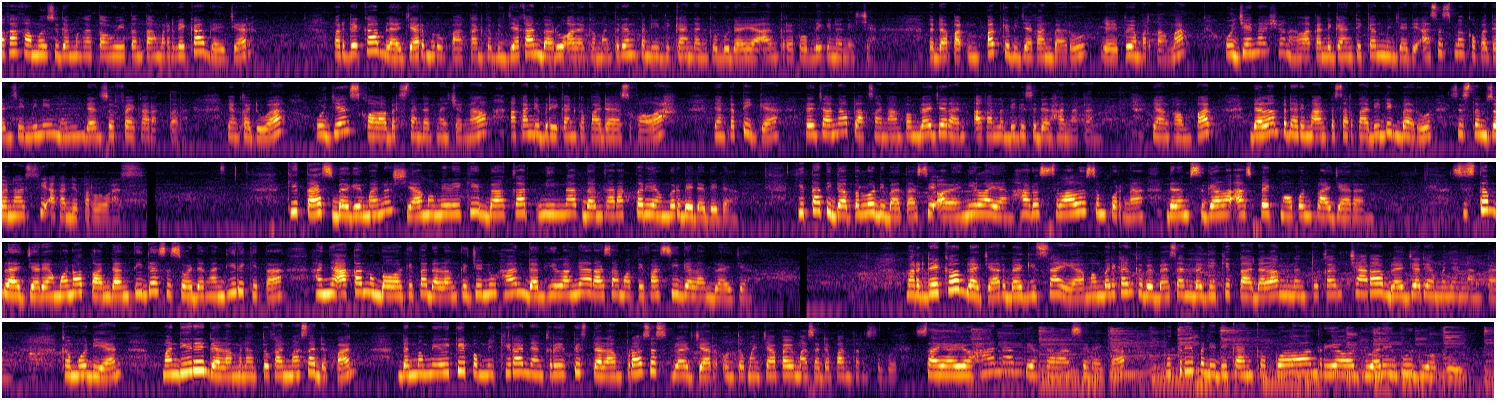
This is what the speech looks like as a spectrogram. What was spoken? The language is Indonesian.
kamu sudah mengetahui tentang Merdeka Belajar? Merdeka Belajar merupakan kebijakan baru oleh Kementerian Pendidikan dan Kebudayaan Republik Indonesia. Terdapat empat kebijakan baru, yaitu yang pertama, ujian nasional akan digantikan menjadi asesmen kompetensi minimum dan survei karakter. Yang kedua, ujian sekolah berstandar nasional akan diberikan kepada sekolah. Yang ketiga, rencana pelaksanaan pembelajaran akan lebih disederhanakan. Yang keempat, dalam penerimaan peserta didik baru, sistem zonasi akan diperluas. Kita sebagai manusia memiliki bakat, minat, dan karakter yang berbeda-beda. Kita tidak perlu dibatasi oleh nilai yang harus selalu sempurna dalam segala aspek maupun pelajaran. Sistem belajar yang monoton dan tidak sesuai dengan diri kita hanya akan membawa kita dalam kejenuhan dan hilangnya rasa motivasi dalam belajar. Merdeka belajar bagi saya memberikan kebebasan bagi kita dalam menentukan cara belajar yang menyenangkan. Kemudian, mandiri dalam menentukan masa depan, dan memiliki pemikiran yang kritis dalam proses belajar untuk mencapai masa depan tersebut. Saya Yohana Tiofela Siregar, Putri Pendidikan Kepulauan Riau 2020.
